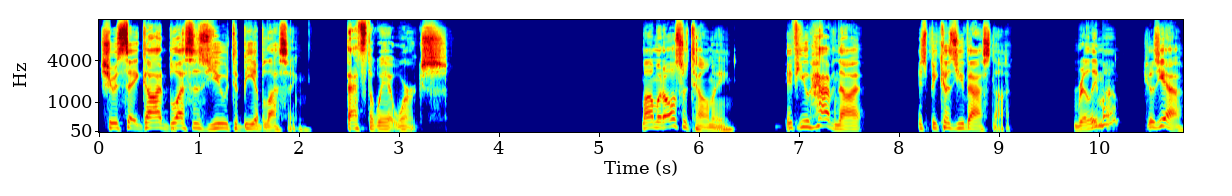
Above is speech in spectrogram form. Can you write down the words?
She would say, God blesses you to be a blessing. That's the way it works. Mom would also tell me, if you have not, it's because you've asked not. Really, mom? She goes, Yeah.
